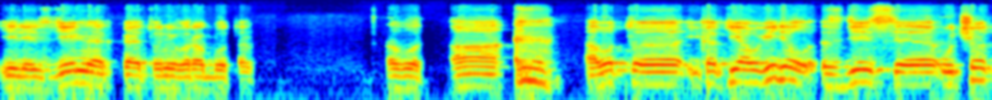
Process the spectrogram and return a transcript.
или сдельная какая-то у него работа. Вот. А, а вот, э, как я увидел, здесь э, учет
